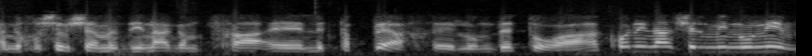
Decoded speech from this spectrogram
אני חושב שהמדינה גם צריכה אה, לטפח אה, לומדי תורה, הכל עניין של מינונים.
